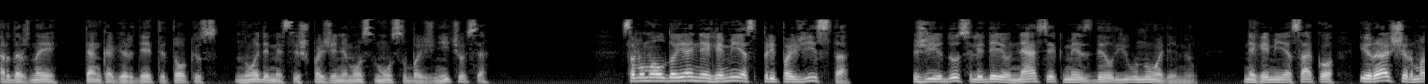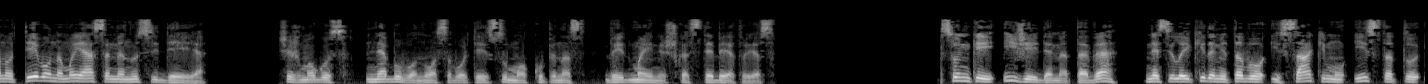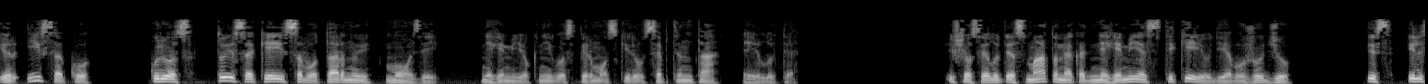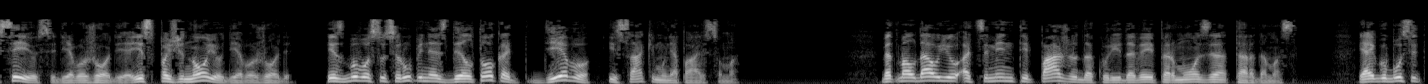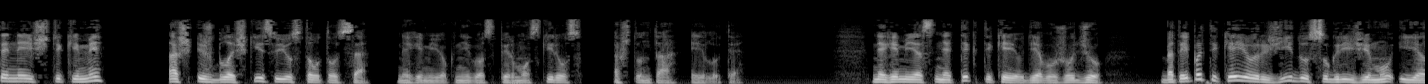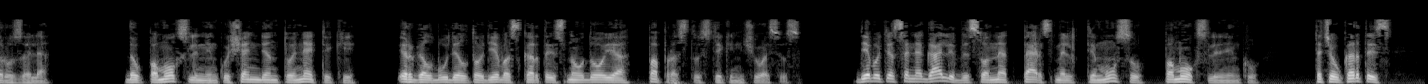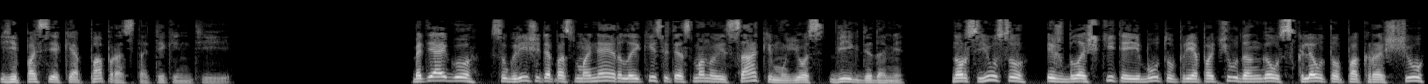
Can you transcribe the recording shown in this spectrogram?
Ar dažnai tenka girdėti tokius nuodėmės išpažinimus mūsų bažnyčiose? Savo maldoje Nehemijas pripažįsta, žydus lydėjo nesėkmės dėl jų nuodėmių. Nehemija sako, ir aš ir mano tėvo namai esame nusidėję. Šis žmogus nebuvo nuo savo teisumo kupinas veidmainiškas stebėtojas. Sunkiai įžeidėme tave, nesilaikydami tavo įsakymų, įstatų ir įsakų, kuriuos tu įsakėjai savo tarnui Mozei. Nehemijo knygos pirmos kiriaus septinta eilutė. Iš šios eilutės matome, kad Nehemijas tikėjo Dievo žodžiu. Jis ilsėjusi Dievo žodėje, jis pažinojo Dievo žodį. Jis buvo susirūpinęs dėl to, kad Dievo įsakymų nepaisoma. Bet maldauju atsiminti pažadą, kurį davėjai per mozę tardamas. Jeigu busite neištikimi, aš išblaškysiu jūs tautose. Nehemijo knygos pirmos kiriaus aštunta eilutė. Nehemijas ne tik tikėjo Dievo žodžiu, bet taip pat tikėjo ir žydų sugrįžimu į Jeruzalę. Daug pamokslininkų šiandien to netiki ir galbūt dėl to Dievas kartais naudoja paprastus tikinčiuosius. Dievo tiesa negali visuomet persmelkti mūsų pamokslininkų, tačiau kartais ji pasiekia paprastą tikintįjį. Bet jeigu sugrįšite pas mane ir laikysitės mano įsakymų juos vykdydami, Nors jūsų išblaškytieji būtų prie pačių dangaus kliauto pakraščių,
